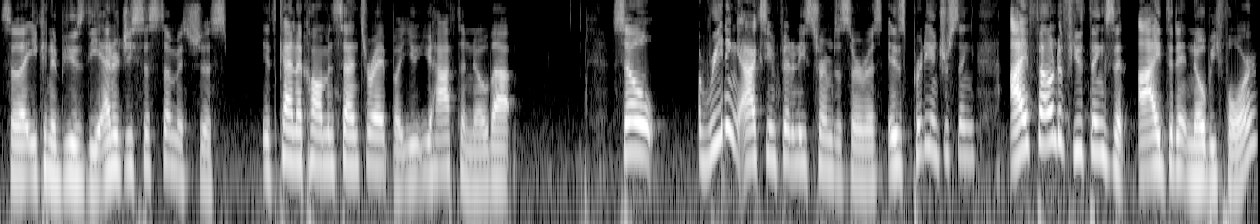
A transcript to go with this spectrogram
so that you can abuse the energy system. It's just, it's kind of common sense, right? But you, you have to know that. So reading Axie Infinity's terms of service is pretty interesting. I found a few things that I didn't know before.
